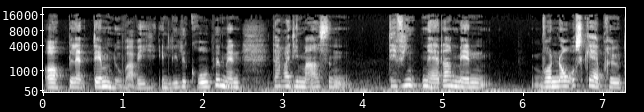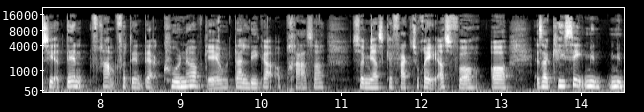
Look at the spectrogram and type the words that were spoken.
Og blandt dem, nu var vi en lille gruppe, men der var de meget sådan, det er fint, den er der, men hvornår skal jeg prioritere den frem for den der kundeopgave, der ligger og presser, som jeg skal faktureres for. Og altså, kan I se mit, mit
